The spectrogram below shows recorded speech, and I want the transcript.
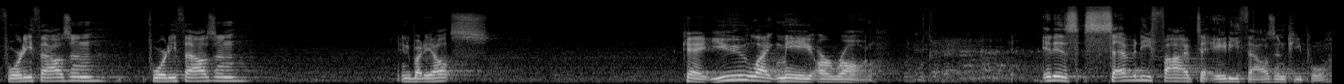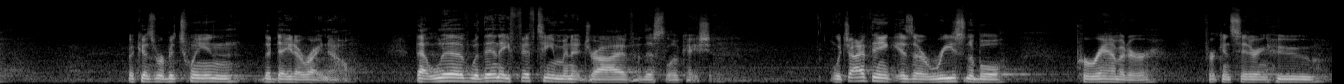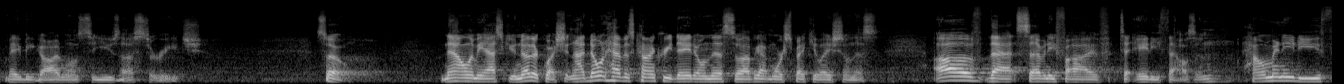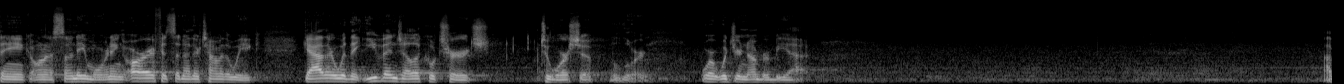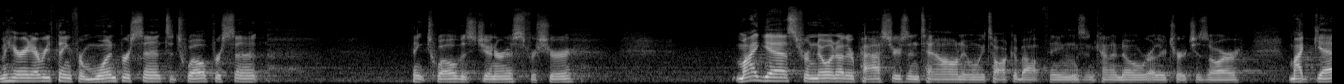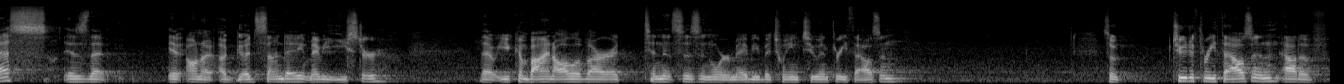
40,000? 40,000? Anybody else? Okay, you, like me, are wrong. It is 75 to 80,000 people because we're between the data right now that live within a 15 minute drive of this location, which I think is a reasonable parameter for considering who maybe God wants to use us to reach. So, now let me ask you another question. I don't have as concrete data on this, so I've got more speculation on this. Of that 75 to 80,000, how many do you think on a Sunday morning, or if it's another time of the week, gather with the evangelical church to worship the Lord? Where would your number be at? I'm hearing everything from 1% to 12%. I think 12 is generous for sure. My guess from knowing other pastors in town and when we talk about things and kind of knowing where other churches are, my guess is that it, on a, a good Sunday, maybe Easter, that you combine all of our attendances and we're maybe between two and 3,000. So two to 3,000 out of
